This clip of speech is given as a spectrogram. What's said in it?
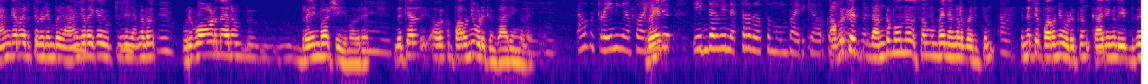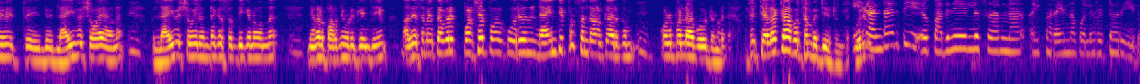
ആങ്കർ എടുത്ത് വരുമ്പോൾ ആങ്കറൊക്കെ വിട്ടിട്ട് ഞങ്ങൾ ഒരുപാട് നേരം ബ്രെയിൻ വാഷ് ചെയ്യും അവരെ. എന്നുവെച്ചാൽ അവർക്ക് പറഞ്ഞു കൊടുക്കും കാര്യങ്ങൾ. അവർക്ക് ട്രെയിനിങ് അപ്പൊ ഈ ഒരു ഇന്റർവ്യൂവിന് എത്ര ദിവസം മുമ്പായിരിക്കും അവർക്ക്? അവർക്ക് രണ്ടു മൂന്ന് ദിവസം മുമ്പേ ഞങ്ങൾ വരുത്തും. എന്നിട്ട് പറഞ്ഞു കൊടുക്കും കാര്യങ്ങൾ ഇത് ലൈവ് ഷോ ആണ്. ലൈവ് ഷോയിൽ എന്തൊക്കെ ശ്രദ്ധിക്കണമെന്ന് ഞങ്ങൾ പറഞ്ഞു കൊടുക്കുകയും ചെയ്യും. അതേസമയത്ത് അവർ പക്ഷേ ഒരു നയന്റി പെർസെന്റ് ആൾക്കാർക്കും കുഴപ്പമില്ലാതെ പോയിട്ടുണ്ട്. പക്ഷെ ചിലർക്ക് അബദ്ധം പറ്റിയിട്ടുണ്ട്. ഈ രണ്ടായിരത്തി പതിനേഴിൽ സാറിന് ഈ പറയുന്ന പോലെ റിട്ടയർ ചെയ്തു.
